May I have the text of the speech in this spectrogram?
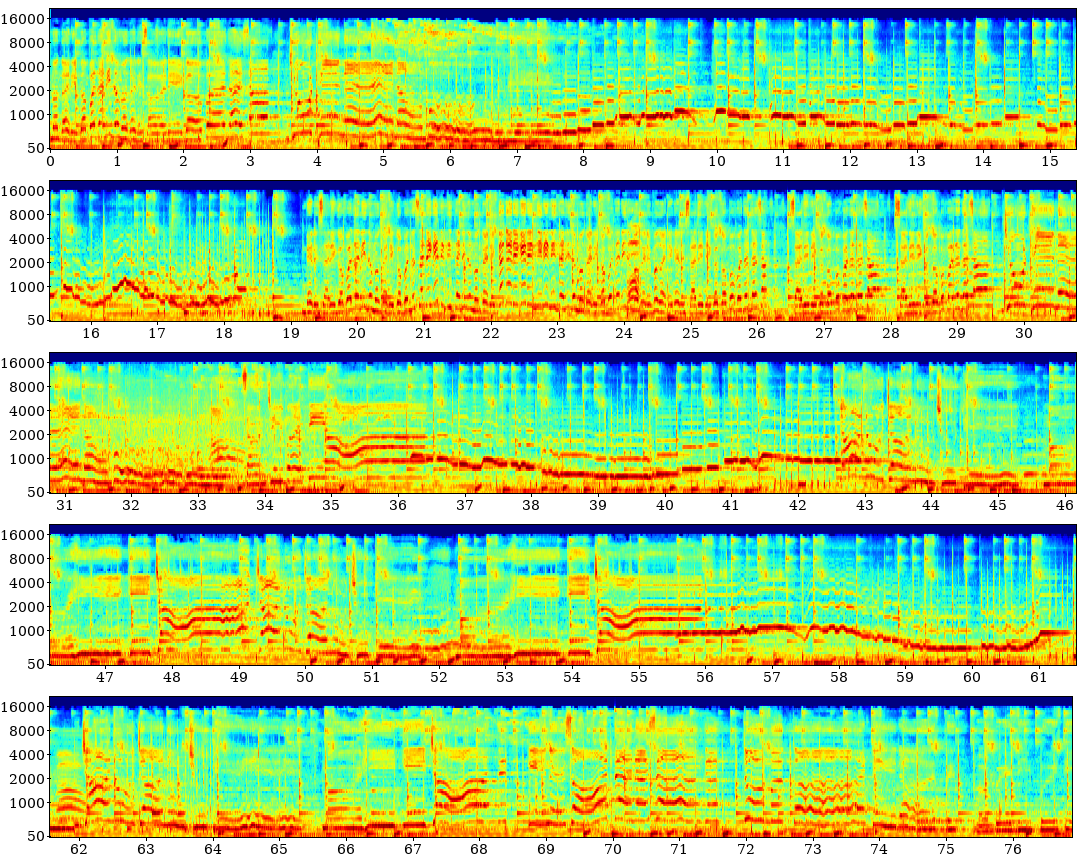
ध मगरे ग पदा सारे गपदा सा झूठे नैना बोले। गरे सारे ग पदा नि ध सारे हाँ। ग गप पद दसा ध मगरे ग गरे गरे नि नि ध पदा सारे रे ग सा सारे रे सा सारे रे सा खिल उठे नैन pretty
